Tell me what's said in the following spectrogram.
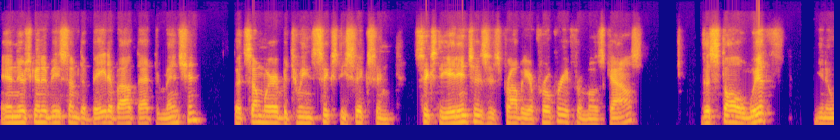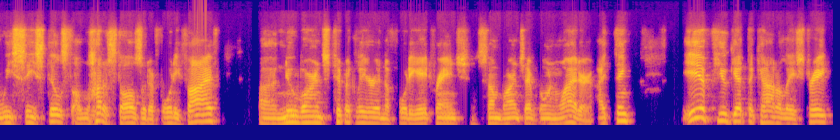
And there's going to be some debate about that dimension, but somewhere between 66 and 68 inches is probably appropriate for most cows. The stall width, you know, we see still a lot of stalls that are 45. Uh, new barns typically are in the 48 range. Some barns have gone wider. I think if you get the cow to lay straight,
